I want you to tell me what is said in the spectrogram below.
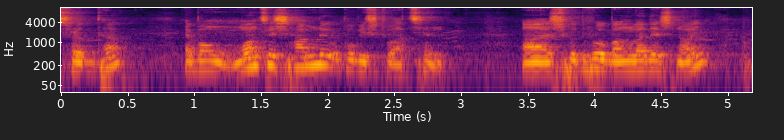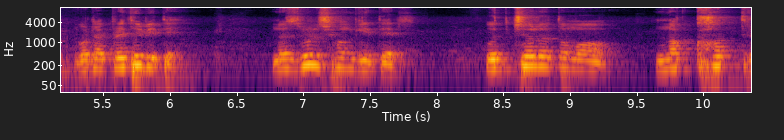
শ্রদ্ধা। এবং মঞ্চের সামনে উপবিষ্ট আছেন। শুধু বাংলাদেশ নয়, গোটা পৃথিবীতে নজরুল সঙ্গীতের উজ্জ্বলতম নক্ষত্র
